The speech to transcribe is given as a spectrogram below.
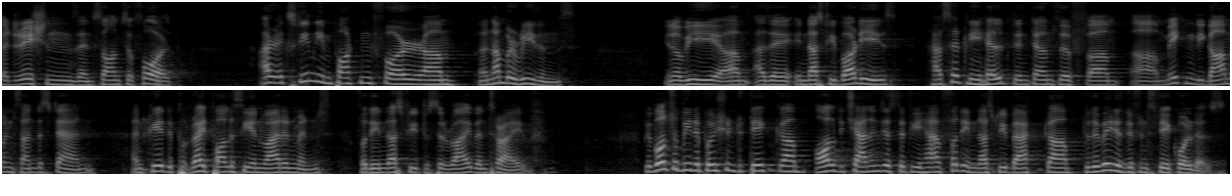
federations, and so on and so forth are extremely important for um, a number of reasons. You know, we um, as a industry bodies have certainly helped in terms of um, uh, making the governments understand and create the right policy environments for the industry to survive and thrive. We've also been in a position to take um, all the challenges that we have for the industry back uh, to the various different stakeholders,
